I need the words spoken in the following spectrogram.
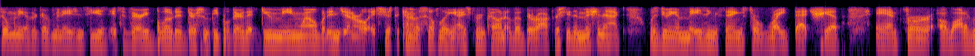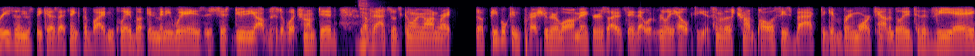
so many other government agencies. It's very bloated. There's some people there that do mean well, but in general, it's just a kind of a self looking ice cream cone of a bureaucracy. The Mission Act was doing amazing things to right that ship. And for a lot of reasons, because I think the Biden playbook in many ways is just do the opposite of what Trump did. Yep. That's what's going on right so if people can pressure their lawmakers, I would say that would really help to get some of those Trump policies back to get bring more accountability to the VA.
